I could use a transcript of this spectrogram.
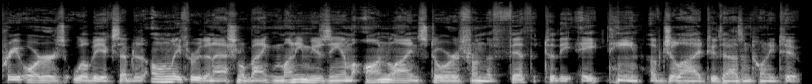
Pre-orders will be accepted only through the National Bank Money Museum online stores from the 5th to the 18th of July 2022.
